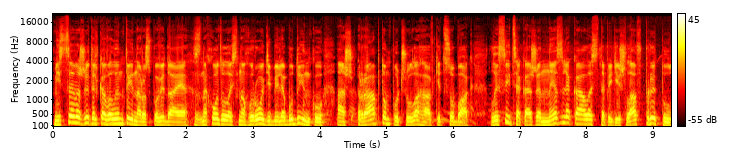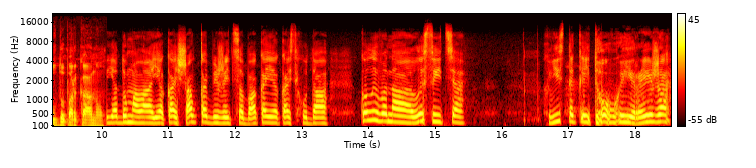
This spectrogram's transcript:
Місцева жителька Валентина розповідає, знаходилась на городі біля будинку, аж раптом почула гавкіт собак. Лисиця каже, не злякалась та підійшла впритул до паркану. Я думала, якась шавка біжить, собака якась худа. Коли вона лисиця, хвіст такий довгий, рижа.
